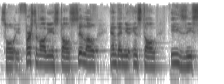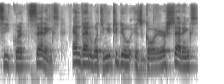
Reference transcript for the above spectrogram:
So first of all, you install Silo and then you install EZSecretSettings. And then what you need to do is go to your settings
